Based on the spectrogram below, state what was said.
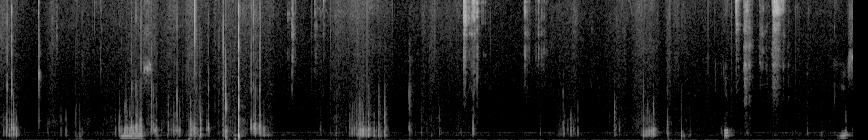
These. One of those. And two of these.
